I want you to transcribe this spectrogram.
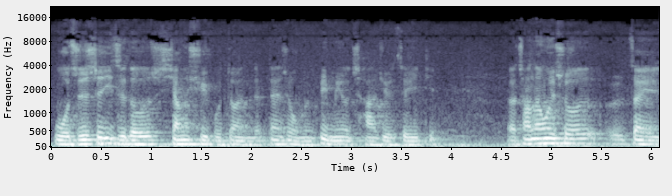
我执是一直都相续不断的，但是我们并没有察觉这一点。呃，常常会说，在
